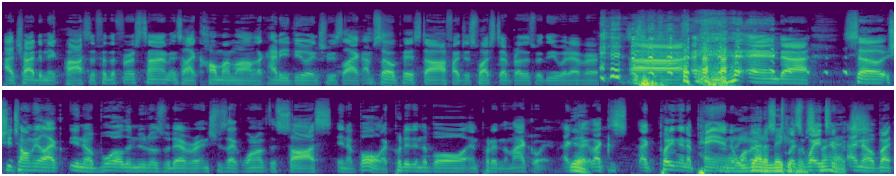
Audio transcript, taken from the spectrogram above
I tried to make pasta for the first time, and so I called my mom like, "How do you do it?" And she was like, "I'm so pissed off. I just watched Step Brothers with you, whatever." uh, and uh, so she told me like, you know, boil the noodles, whatever. And she was like, warm up the sauce in a bowl, like put it in the bowl and put it in the microwave, like Yeah. like, like like putting in a pan. No, to you warm gotta it was, make it was from way too. scratch. I know, but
